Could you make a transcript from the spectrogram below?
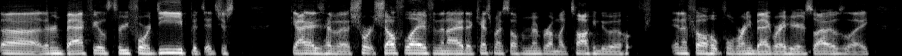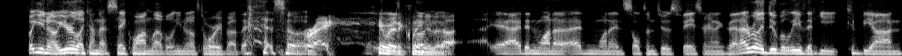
uh, that are in backfields three, four deep. It's, it's just guys have a short shelf life. And then I had to catch myself. Remember, I'm like talking to a NFL hopeful running back right here. So I was like, but you know, you're like on that Saquon level. You don't have to worry about that. so right, you way to clean so, it up. Know, yeah, I didn't want to. I didn't want to insult him to his face or anything like that. And I really do believe that he could be on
